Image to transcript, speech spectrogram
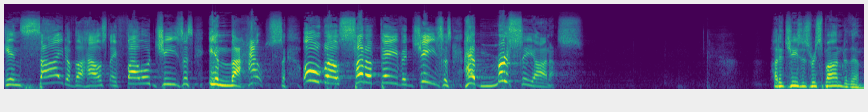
inside of the house. They followed Jesus in the house. Oh, thou son of David, Jesus, have mercy on us. How did Jesus respond to them?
